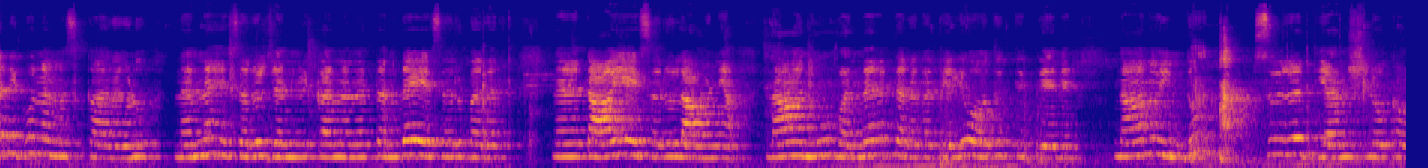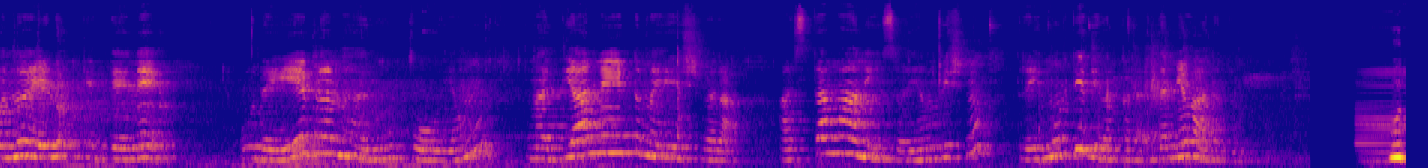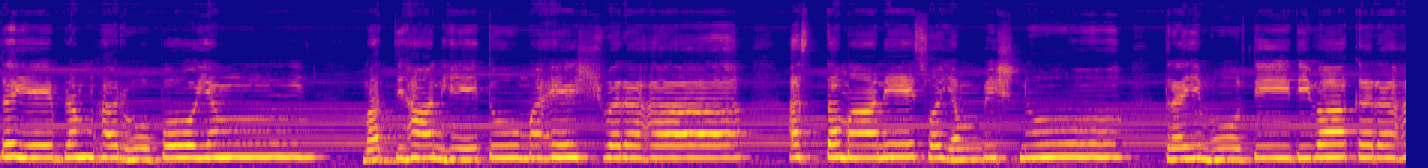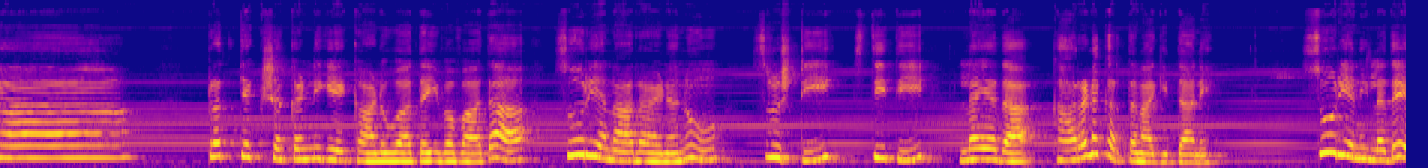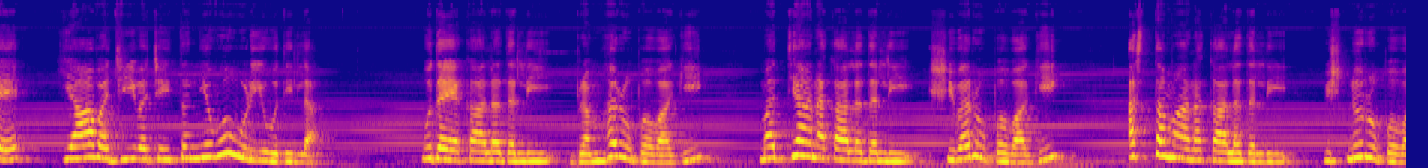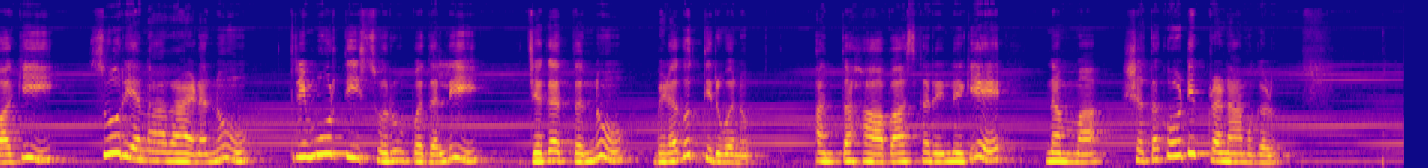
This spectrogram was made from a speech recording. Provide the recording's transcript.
ಎಲ್ಲರಿಗೂ ನಮಸ್ಕಾರಗಳು. ನನ್ನ ಹೆಸರು ಜನ್ವಿಕಾ, ನನ್ನ ತಂದೆ ಹೆಸರು ಭರತ್, ನನ್ನ ತಾಯಿಯ ಹೆಸರು ಲಾವಣ್ಯ. ನಾನು ಒಂದನೇ ತರಗತಿಯಲ್ಲಿ ಓದುತ್ತಿದ್ದೇನೆ. ನಾನು ಇಂದು ಸುರಧ್ಯಾನ್ ಶ್ಲೋಕವನ್ನು ಹೇಳುತ್ತಿದ್ದೇನೆ. ಉದಯೇ ಬ್ರಹ್ಮರೂಪೋಯಂ ಮಧ್ಯಾಹ್ನೇತು ಮಹೇಶ್ವರ. ಅಸ್ತಮಾನಿ ಸ್ವಯಂ ವಿಷ್ಣು ತ್ರಿಮೂರ್ತಿ ದಿನಕರ. ಧನ್ಯವಾದಗಳು उदये ब्रह्मरूपोऽयं मध्याह्ने तु महेश्वरः अस्तमाने स्वयं विष्णु ತ್ರೈಮೂರ್ತಿದಿವಾಕರಃ ಪ್ರತ್ಯಕ್ಷ ಕಣ್ಣಿಗೆ ಕಾಣುವ ದೈವವಾದ ಸೂರ್ಯನಾರಾಯಣನು ಸೃಷ್ಟಿ ಸ್ಥಿತಿ ಲಯದ ಕಾರಣಕರ್ತನಾಗಿದ್ದಾನೆ ಸೂರ್ಯನಿಲ್ಲದೆ ಯಾವ ಜೀವ ಚೈತನ್ಯವೂ ಉಳಿಯುವುದಿಲ್ಲ. ಉದಯ ಕಾಲದಲ್ಲಿ ಬ್ರಹ್ಮರೂಪವಾಗಿ, ಮಧ್ಯಾಹ್ನ ಕಾಲದಲ್ಲಿ ಶಿವರೂಪವಾಗಿ, ಅಸ್ತಮಾನ ಕಾಲದಲ್ಲಿ ವಿಷ್ಣು ರೂಪವಾಗಿ ಸೂರ್ಯನಾರಾಯಣನು ತ್ರಿಮೂರ್ತಿ ಸ್ವರೂಪದಲ್ಲಿ ಜಗತ್ತನ್ನು ಬೆಳಗುತ್ತಿರುವನು. ಅಂತಹ ಭಾಸ್ಕರನಿಗೆ ನಮ್ಮ ಶತಕೋಟಿ ಪ್ರಣಾಮಗಳು.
